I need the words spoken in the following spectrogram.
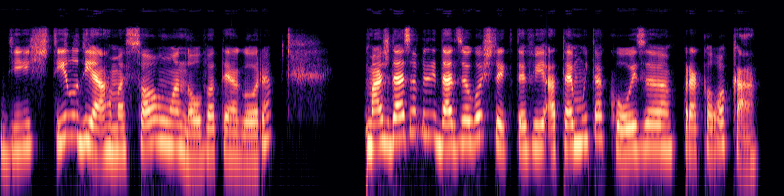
de estilo de arma, só uma nova até agora. Mas das habilidades eu gostei, que teve até muita coisa para colocar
